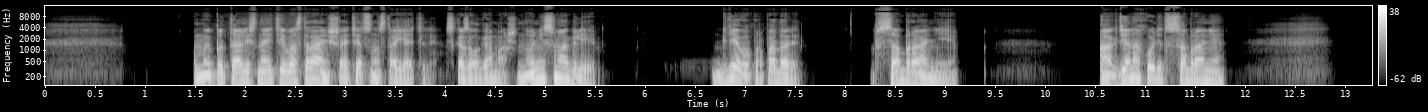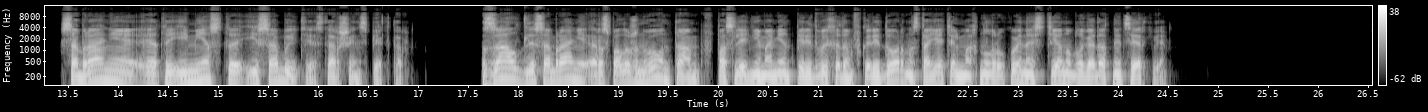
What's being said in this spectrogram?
«Мы пытались найти вас раньше, отец-настоятель», — сказал Гамаш, — «но не смогли». «Где вы пропадали?» «В собрании». «А где находится собрание?» «Собрание — это и место, и событие, старший инспектор. Зал для собраний расположен вон там. В последний момент перед выходом в коридор настоятель махнул рукой на стену благодатной церкви.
